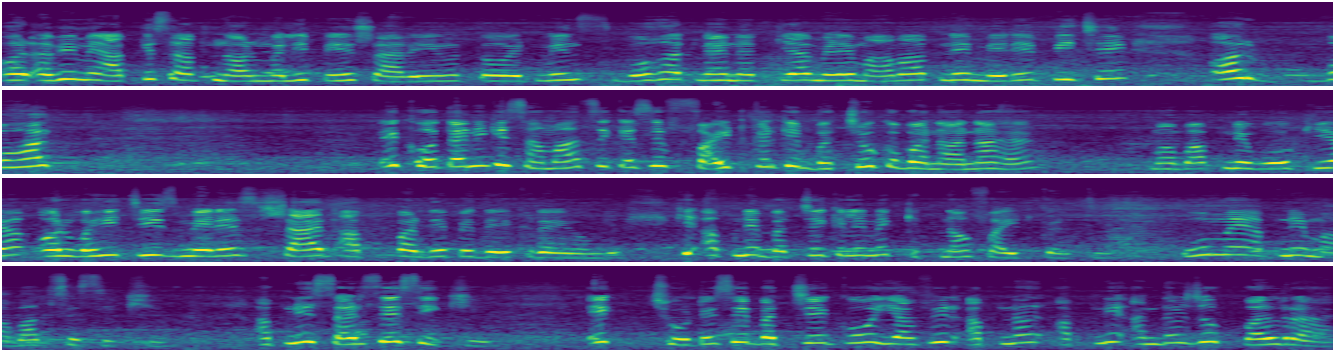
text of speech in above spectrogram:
और अभी मैं आपके साथ नॉर्मली पेश आ रही हूँ तो इट मीन्स बहुत मेहनत किया मेरे माँ बाप ने मेरे पीछे और बहुत एक होता नहीं कि समाज से कैसे फाइट करके बच्चों को बनाना है। माँ बाप ने वो किया और वही चीज़ मेरे शायद आप पर्दे पे देख रहे होंगे कि अपने बच्चे के लिए मैं कितना फाइट करती हूँ। वो मैं अपने माँ बाप से सीखी अपने सर से सीखी एक छोटे से बच्चे को या फिर अपना अपने अंदर जो पल रहा है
